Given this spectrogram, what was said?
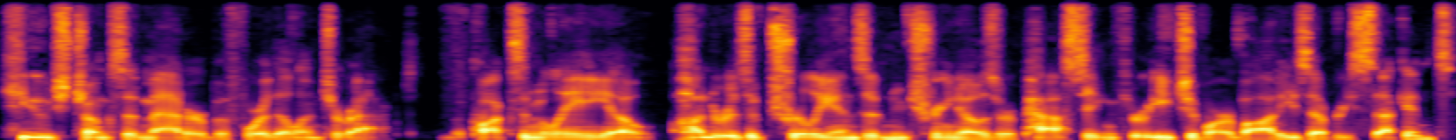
huge chunks of matter before they'll interact. Approximately, you know, hundreds of trillions of neutrinos are passing through each of our bodies every second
